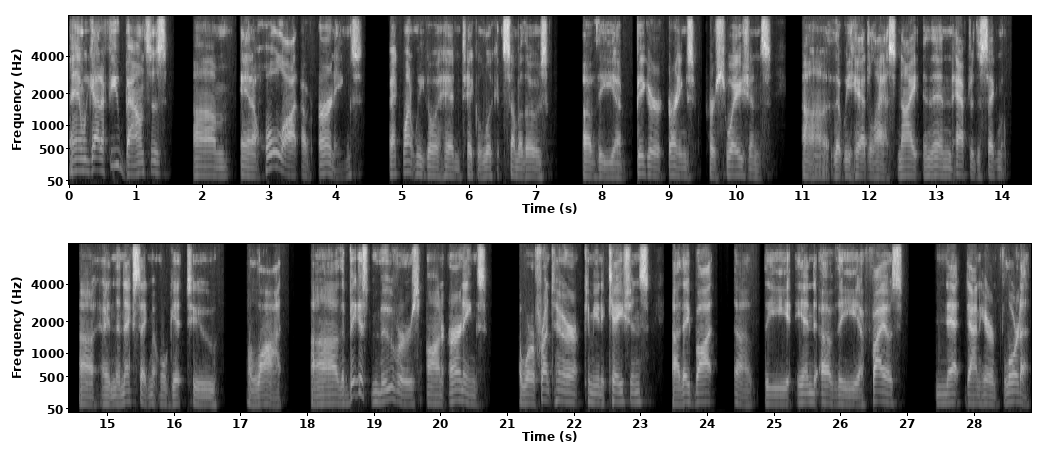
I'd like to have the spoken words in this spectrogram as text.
and we got a few bounces um, and a whole lot of earnings. In fact, why don't we go ahead and take a look at some of those of the uh, bigger earnings persuasions uh, that we had last night, and then after the segment, uh, in the next segment, we'll get to a lot. Uh, the biggest movers on earnings were Frontier Communications. Uh, they bought uh, the end of the FiOS net down here in Florida.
